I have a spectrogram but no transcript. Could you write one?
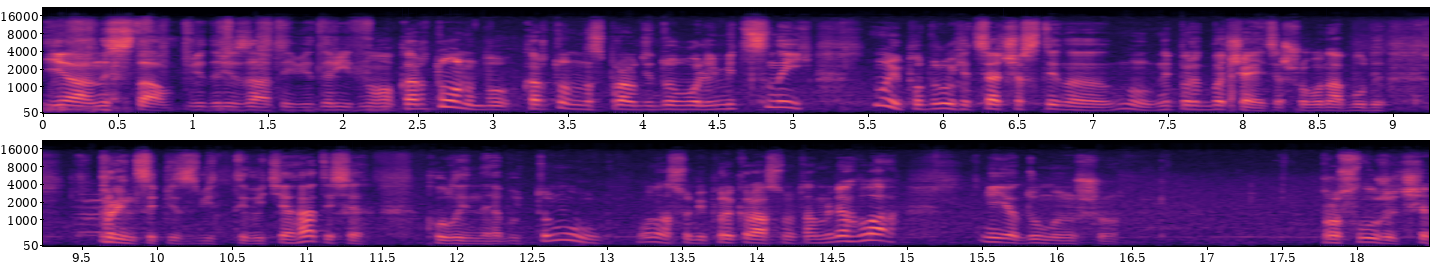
я не став відрізати від рідного картону, бо картон насправді доволі міцний. Ну і по-друге, ця частина ну, не передбачається, що вона буде в принципі звідти витягатися коли-небудь. Тому вона собі прекрасно там лягла. І я думаю, що прослужить ще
